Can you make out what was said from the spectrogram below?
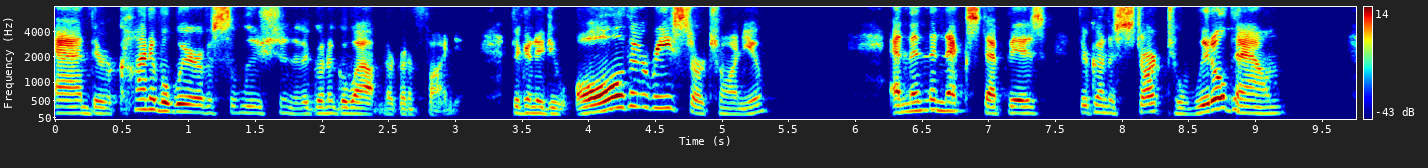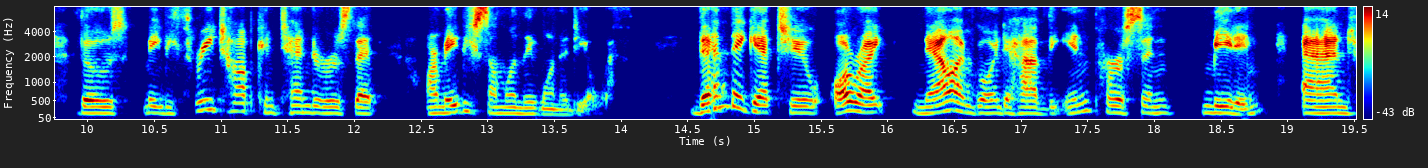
and they're kind of aware of a solution, and they're going to go out and they're going to find it. They're going to do all their research on you. And then the next step is they're going to start to whittle down those maybe three top contenders that are maybe someone they want to deal with. Then they get to, all right, now I'm going to have the in person meeting and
